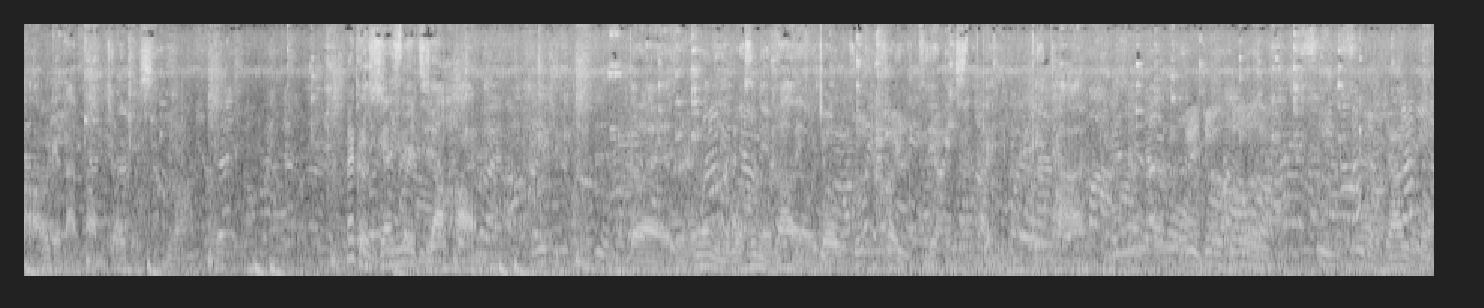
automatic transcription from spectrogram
好像会给男方，我们就会给新娘。那个是因为比较好，对，因为你我是女方的，我就可以直接给给给他。所以就说四四个家有这种。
